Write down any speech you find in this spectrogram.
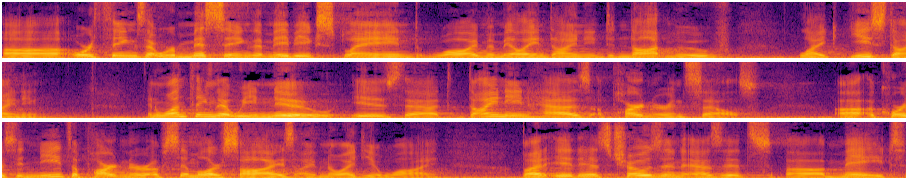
uh, or things that were missing that maybe explained why mammalian dynein did not move like yeast dynein. And one thing that we knew is that dynein has a partner in cells. Uh, of course, it needs a partner of similar size. I have no idea why. But it has chosen as its uh, mate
